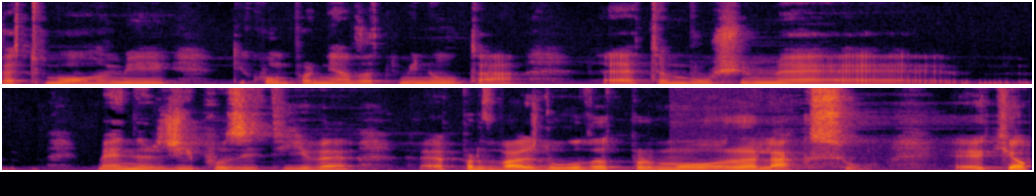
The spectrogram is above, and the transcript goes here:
vetmohemi dikun për nja 10 minuta, të mbushemi me energji pozitive, për të vazhdu dhe për m'u relaksu. Kjo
